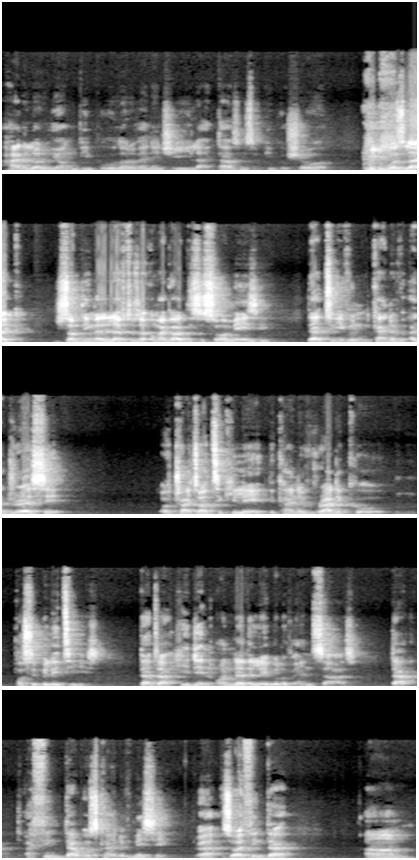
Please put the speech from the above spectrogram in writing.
had a lot of young people, a lot of energy, like thousands of people show up, was like something that left was like, oh my god, this is so amazing. That to even kind of address it or try to articulate the kind of radical possibilities that are hidden under the label of EndSARS, that I think that was kind of missing. Right? So I think that um,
